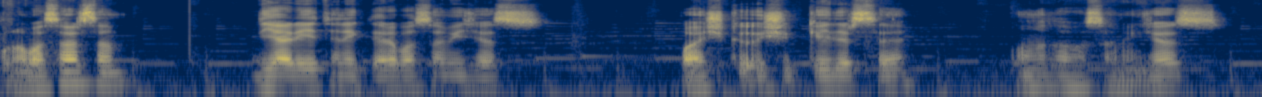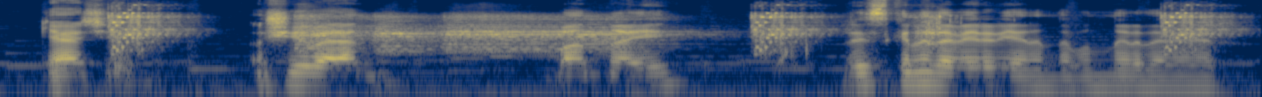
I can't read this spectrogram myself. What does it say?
Buna basarsam diğer yeteneklere basamayacağız. Başka ışık gelirse ona da basamayacağız. Gerçi ışığı veren Bandai rızkını da verir yanında. Bunları da verir.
